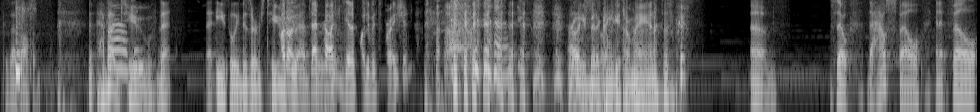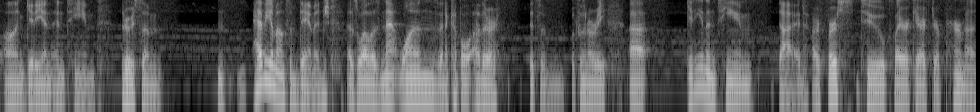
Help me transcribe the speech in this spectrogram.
Because that's awesome. How about Well, two? That that easily deserves two. Hold on, You that's how I can get a point of inspiration. Hey, you better come like- get your man. Um, so the house fell, and it fell on Gideon and team through some hmm, heavy amounts of damage, as well as nat ones and a couple other bits of buffoonery. Uh, Gideon and team died. Our first two player character perma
